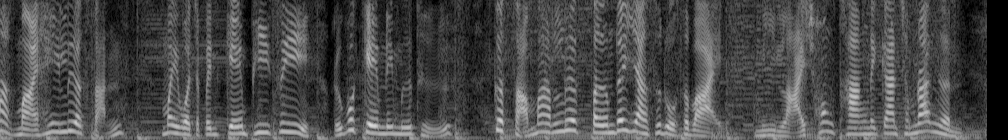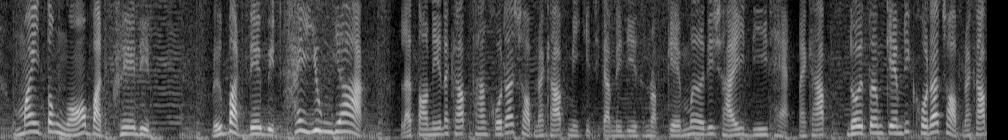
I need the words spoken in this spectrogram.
มากมายให้เลือกสรร ไม่ว่าจะเป็นเกม PC หรือว่าเกมในมือถือ ก็สามารถเลือกเติมได้อย่างสะดวกสบาย มีหลายช่องทางในการชำระเงิน ไม่ต้องง้อบัตรเครดิต หรือบัตรเดบิตให้ยุ่งยาก และตอนนี้นะครับทาง Coda Shop นะครับมีกิจกรรมดีๆสำหรับเกมเมอร์ที่ใช้ d t แทนะครับ โดยเติมเกมที่ Coda Shop นะครับ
